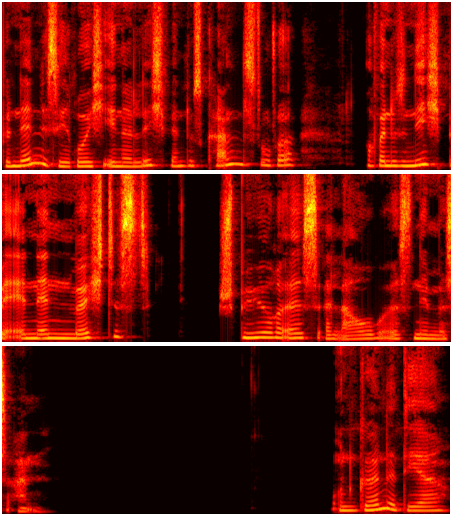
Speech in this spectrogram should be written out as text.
Benenne sie ruhig innerlich, wenn du es kannst, oder auch wenn du sie nicht benennen möchtest, spüre es, erlaube es, nimm es an. Und gönne dir,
